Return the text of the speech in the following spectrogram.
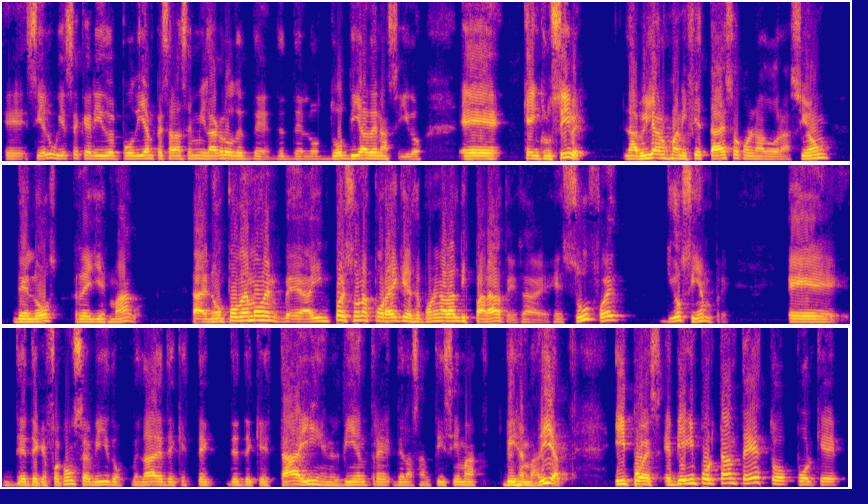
Eh, si él hubiese querido, él podía empezar a hacer milagros desde, los dos días de nacido. Eh, que inclusive la Biblia nos manifiesta eso con la adoración de los reyes magos. no podemos, hay personas por ahí que se ponen a dar disparate. Jesús fue Dios siempre. eh, desde que fue concebido, ¿verdad? Desde que, desde que está ahí en el vientre de la Santísima Virgen María. Y pues es bien importante esto porque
